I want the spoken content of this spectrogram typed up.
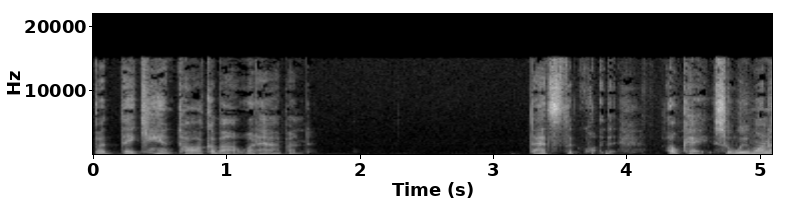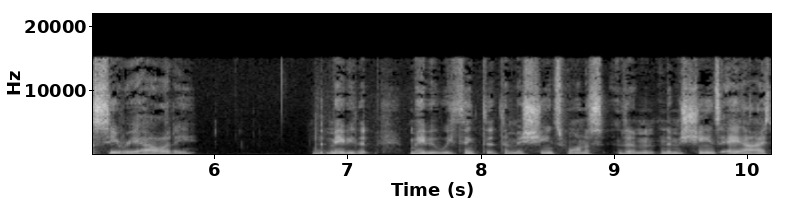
but they can't talk about what happened. That's the okay. So we want to see reality maybe the, maybe we think that the machines want us the, the machines AIs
